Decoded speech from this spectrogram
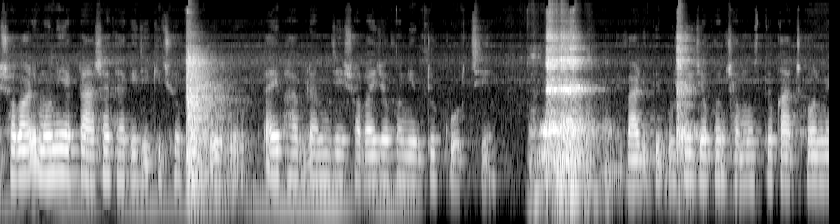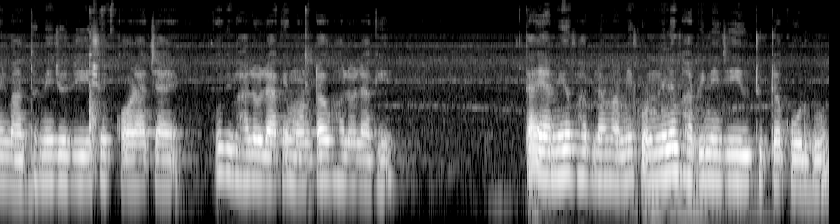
সবার মনে একটা আশা থাকে যে কিছু একটা করব। তাই ভাবলাম যে সবাই যখন ইউটিউব করছে, বাড়িতে বসে যখন সমস্ত কাজকর্মের মাধ্যমে যদি এসব করা যায় খুবই ভালো লাগে, মনটাও ভালো লাগে। তাই আমিও ভাবলাম, আমি কোনোদিনও ভাবিনি যে ইউটিউবটা করব।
